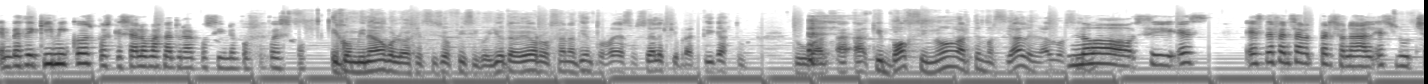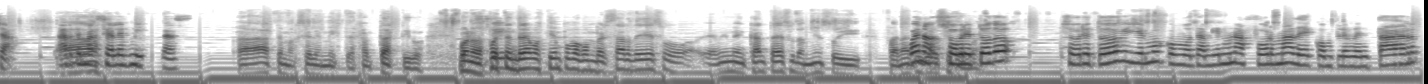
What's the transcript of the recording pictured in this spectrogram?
en vez de químicos, pues que sea lo más natural posible, por supuesto. Y combinado con los ejercicios físicos. Yo te veo, Roxana, a ti en tus redes sociales que practicas tu, tu kickboxing, ¿no? Artes marciales, algo así. No, sí, es, es defensa personal, es lucha. Artes ah. marciales mixtas. Ah, artes marciales mixtas, fantástico. Bueno, después tendremos tiempo para conversar de eso. A mí me encanta eso, también soy fanático. Bueno, sobre todo, sobre todo, Guillermo, como también una forma de complementar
